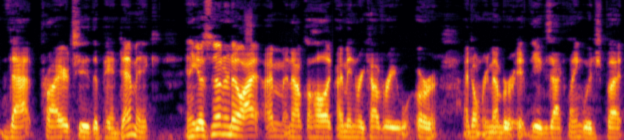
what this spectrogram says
that prior to the pandemic, and he goes, "No, no, no, I, I'm an alcoholic. I'm in recovery," or I don't remember it, the exact language, but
